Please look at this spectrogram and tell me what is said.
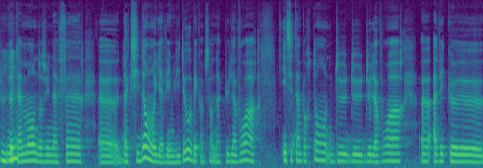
mhm. notamment dans une affaire euh, d'accident. Il y avait une vidéo, mais comme ça, on a pu la voir. Et c'est important de, de, l'avoir euh, avec euh,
